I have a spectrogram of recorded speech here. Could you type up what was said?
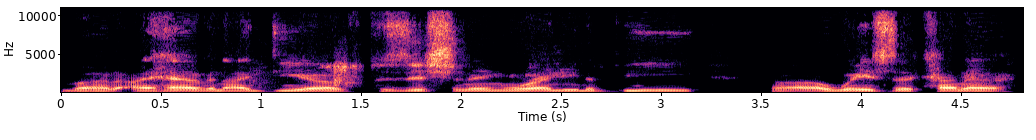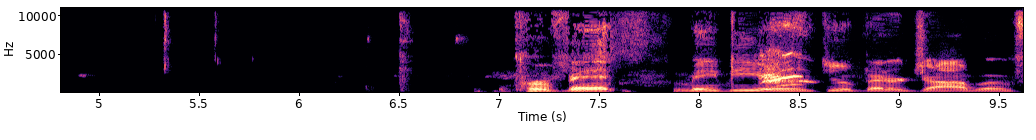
but I have an idea of positioning where I need to be, uh, ways to kind of prevent maybe or do a better job of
